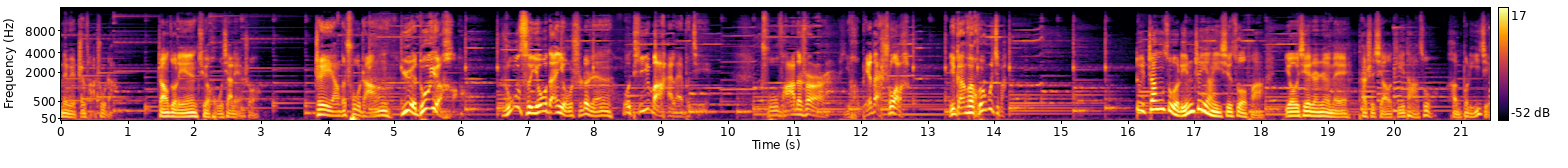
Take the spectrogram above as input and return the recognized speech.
那位执法处长。张作霖却虎下脸说。这样的处长越多越好，如此有胆有识的人，我提拔还来不及。处罚的事儿以后别再说了，你赶快回屋去吧。对张作霖这样一些做法，有些人认为他是小题大做，很不理解。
